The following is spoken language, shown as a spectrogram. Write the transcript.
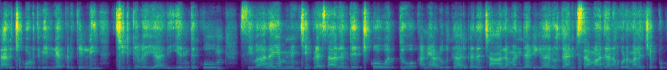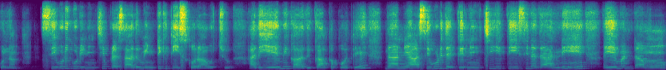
తరచకూడదు. వెళ్ళి అక్కడికి వెళ్ళి చిటిక వేయాలి. ఎందుకు? శివాలయం నుంచి ప్రసాదం తెచ్చుకోవద్దు అని అడుగుతారు కదా చాలా మంది అడిగారు. దానికి సమాధానం కూడా మనం చెప్పుకున్నాం. శివుడి గుడి నుంచి ప్రసాదం ఇంటికి తీసుకురావచ్చు. అది ఏమి కాదు. కాకపోతే దాన్ని ఆ శివుడి దగ్గర నుంచి తీసిన దాన్ని ఏమంటాము?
